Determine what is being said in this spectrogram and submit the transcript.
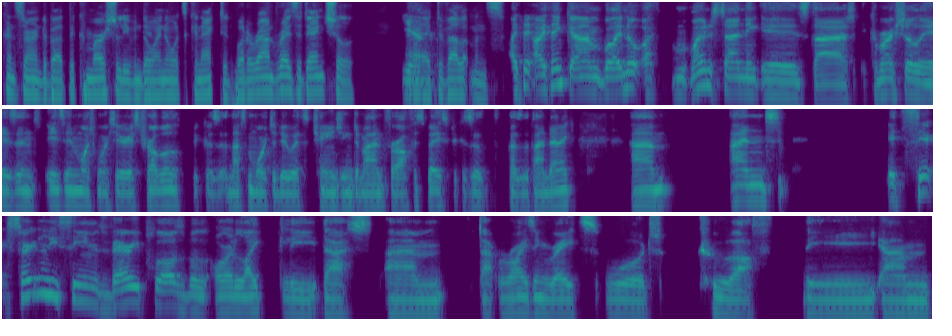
concerned about the commercial even though I know it's connected but around residential yeah. Uh, developments? I think I think um, well I know my understanding is that commercial is in is in much more serious trouble because and that's more to do with changing demand for office space because of because of the pandemic. Um, and it certainly seems very plausible or likely that um, that rising rates would cool off the um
